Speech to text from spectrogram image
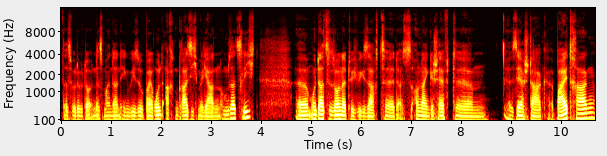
Das würde bedeuten, dass man dann irgendwie so bei rund 38 Milliarden Umsatz liegt. Ähm, und dazu soll natürlich, wie gesagt, äh, das Online-Geschäft ähm, sehr stark beitragen.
